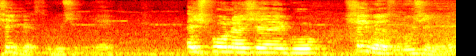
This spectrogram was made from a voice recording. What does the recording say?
ရှိတ်မယ်ဆိုလို့ရှိရင် exponential ကိုရှိတ်မယ်ဆိုလို့ရှိရင်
